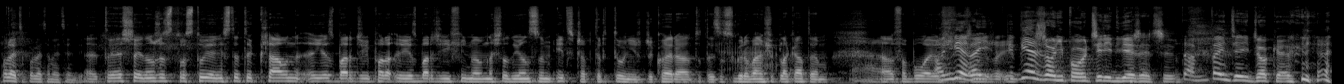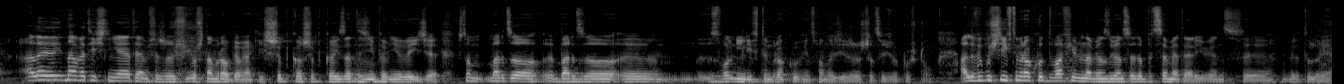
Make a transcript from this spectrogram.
Polecam, polecam recenzję. E, to jeszcze jedną rzecz sprostuję. Niestety Clown jest bardziej, jest bardziej filmem naśladującym It Chapter 2 niż Jokera. Tutaj zasugerowałem się plakatem. A fabuła już... Oni wiesz, że, wiesz, że oni połączyli dwie rzeczy. Tam będzie i Joker. Nie? Ale nawet jeśli nie, to ja myślę, że już tam robią jakieś szybko, szybko i za tydzień mm. pewnie wyjdzie. Zresztą bardzo, bardzo y, zwolnili w tym roku, więc mam nadzieję, że jeszcze coś wypuszczą. Ale wypuścili w tym roku dwa filmy nawiązujące do Cemetery, więc y, gratuluję.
